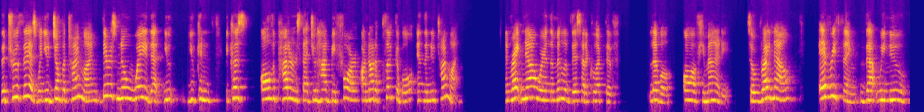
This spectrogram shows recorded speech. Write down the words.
The truth is, when you jump a timeline, there is no way that you you can because all the patterns that you had before are not applicable in the new timeline. And right now, we're in the middle of this at a collective level, all of humanity. So, right now, everything that we knew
